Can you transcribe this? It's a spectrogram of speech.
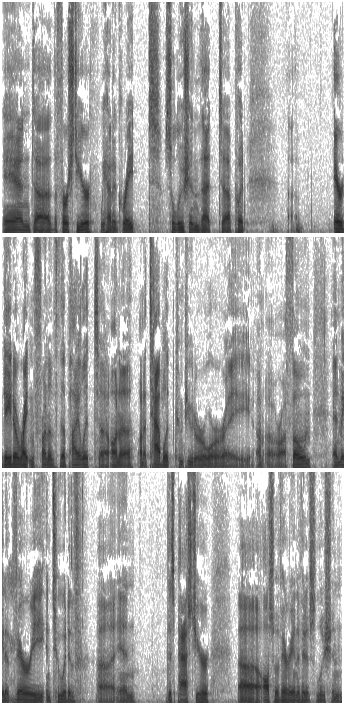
And uh, the first year, we had a great solution that uh, put uh, air data right in front of the pilot uh, on a on a tablet computer or a or a phone, and made it very intuitive. Uh, and this past year, uh, also a very innovative solution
